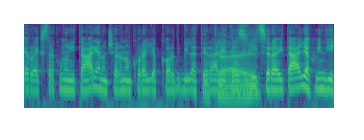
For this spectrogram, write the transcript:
ero extracomunitaria, non c'erano ancora gli accordi bilaterali Ok. tra Svizzera e Italia, quindi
